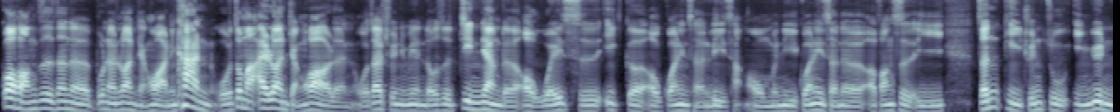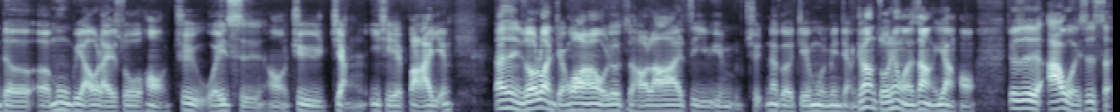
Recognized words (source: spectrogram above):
挂黄字真的不能乱讲话。你看我这么爱乱讲话的人，我在群里面都是尽量的哦，维持一个哦管理层的立场哦。我们以管理层的呃方式，以整体群组营运的呃目标来说哈，去维持哦，去讲一些发言。但是你说乱讲话，然后我就只好拉在自己去那个节目里面讲，就像昨天晚上一样哈，就是阿伟是神，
